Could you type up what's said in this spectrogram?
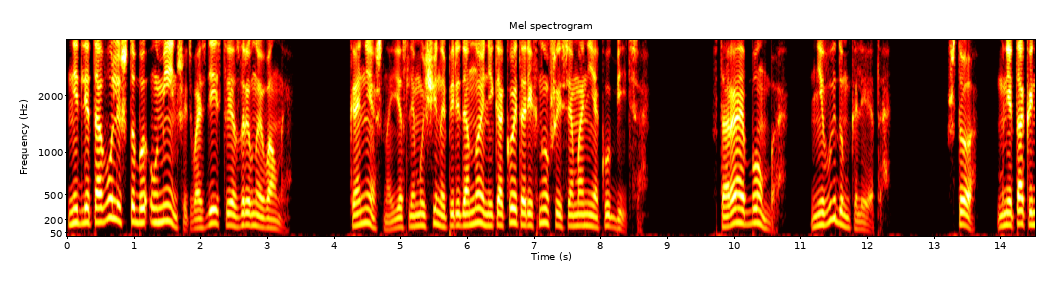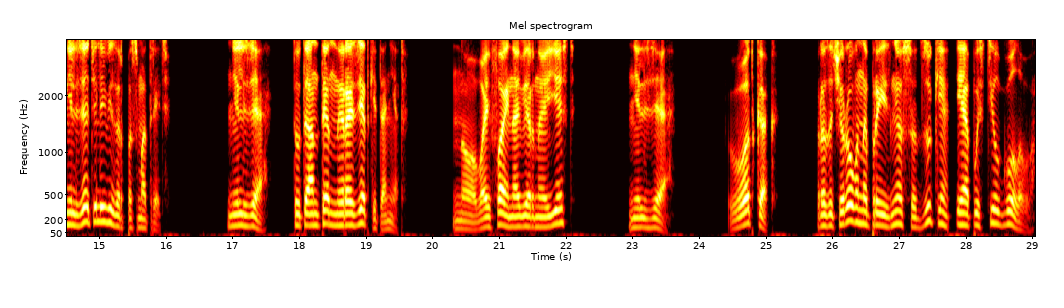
Не для того ли, чтобы уменьшить воздействие взрывной волны. Конечно, если мужчина передо мной не какой-то рехнувшийся маньяк-убийца. Вторая бомба. Не выдумка ли это? Что, мне так и нельзя телевизор посмотреть? Нельзя. Тут и антенной розетки-то нет. Но Wi-Fi, наверное, есть? Нельзя. Вот как? Разочарованно произнес Судзуки и опустил голову.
